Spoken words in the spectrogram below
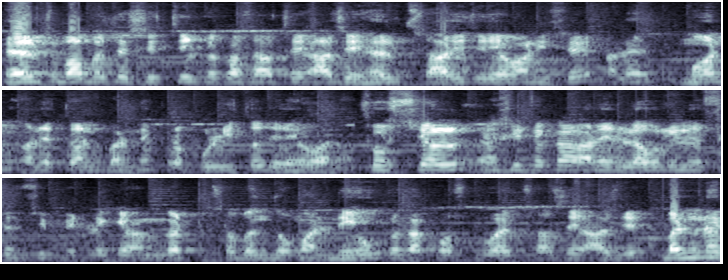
હેલ્થ બાબતે સિત્તેર ટકા સાથે આજે હેલ્થ સારી જ રહેવાની છે અને મન અને તન બંને પ્રફુલ્લિત જ રહેવાના. સોશિયલ એંસી ટકા અને લવ રિલેશનશિપ એટલે કે અંગત સંબંધોમાં નેવું ટકા કોસ્મોવાઇફ સાથે આજે બંને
